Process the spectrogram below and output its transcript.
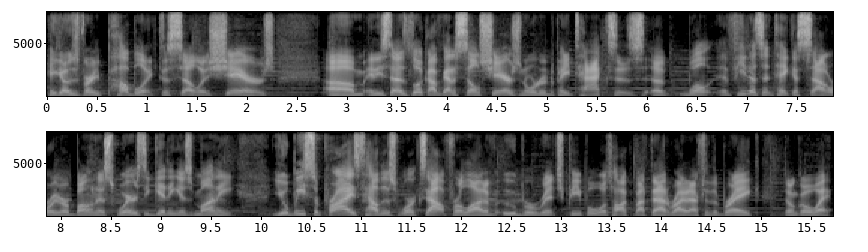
he goes very public to sell his shares. Um, and he says, Look, I've got to sell shares in order to pay taxes. Uh, well, if he doesn't take a salary or a bonus, where's he getting his money? You'll be surprised how this works out for a lot of uber rich people. We'll talk about that right after the break. Don't go away.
